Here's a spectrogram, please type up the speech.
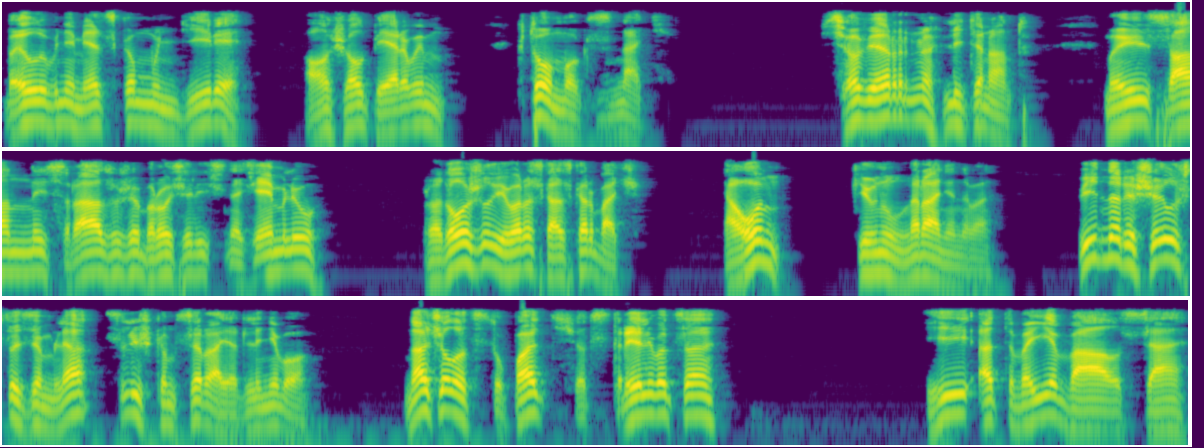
был в немецком мундире. Он шел первым. Кто мог знать? Все верно, лейтенант. Мы с Анной сразу же бросились на землю. Продолжил его рассказ Карбач. А он кивнул на раненого. Видно, решил, что земля слишком сырая для него. Начал отступать, отстреливаться. И отвоевался.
